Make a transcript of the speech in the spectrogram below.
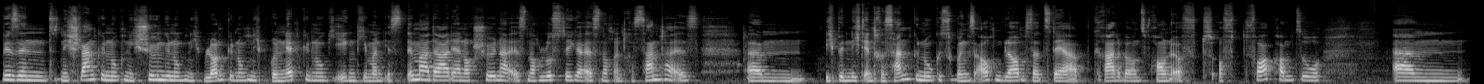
Wir sind nicht schlank genug, nicht schön genug, nicht blond genug, nicht brünett genug. Irgendjemand ist immer da, der noch schöner ist, noch lustiger ist, noch interessanter ist. Ähm, ich bin nicht interessant genug, ist übrigens auch ein Glaubenssatz, der gerade bei uns Frauen oft, oft vorkommt, so. Ähm,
